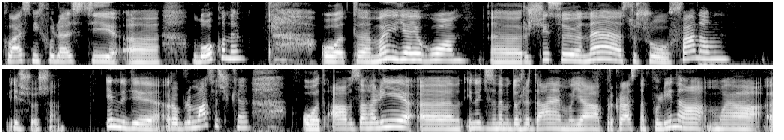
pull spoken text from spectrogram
класні хвилясті е, локони. От е, ми я його розчісую, не сушу феном. І що ще? Іноді роблю масочки. От, а взагалі е, іноді за ними доглядає моя прекрасна Поліна, моя е,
